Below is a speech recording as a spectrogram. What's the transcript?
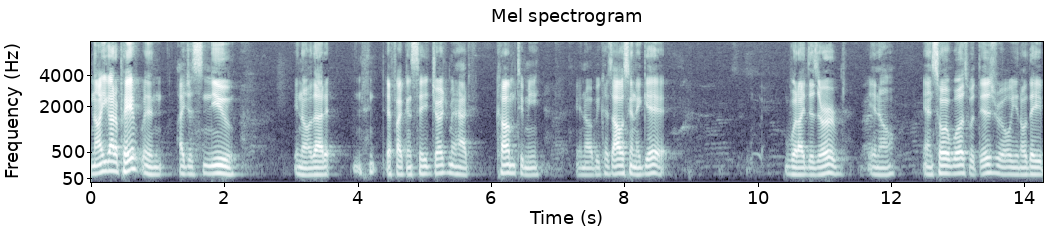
now you got to pay. And I just knew, you know, that it, if I can say judgment had come to me, you know, because I was going to get what I deserved, you know. And so it was with Israel. You know, they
